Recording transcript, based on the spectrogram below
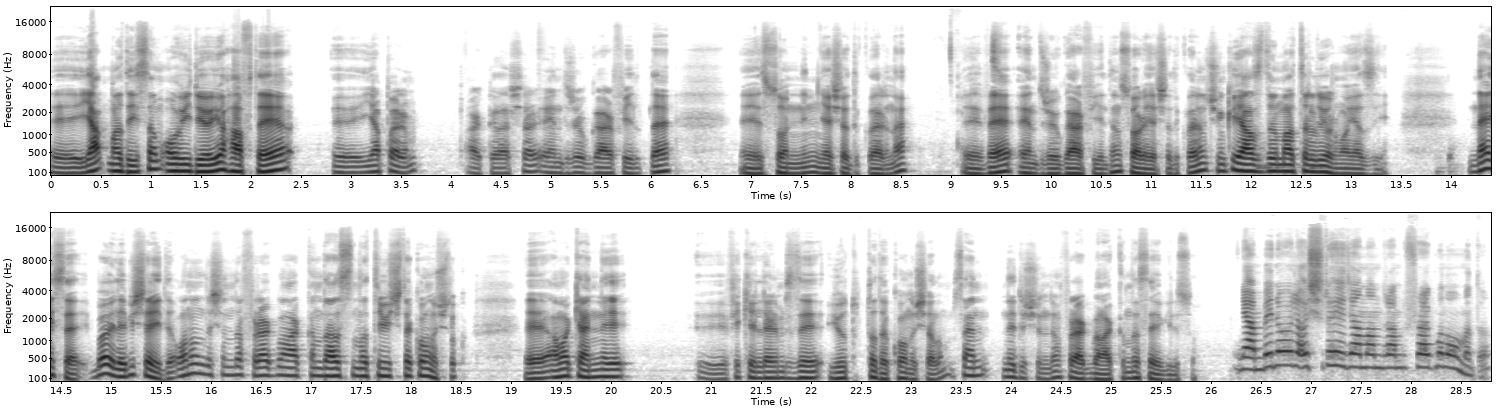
e, yapmadıysam o videoyu haftaya e, yaparım arkadaşlar. Andrew Garfield'le e, Sony'nin yaşadıklarını e, ve Andrew Garfield'in sonra yaşadıklarını. Çünkü yazdığımı hatırlıyorum o yazıyı. Neyse böyle bir şeydi. Onun dışında fragman hakkında aslında Twitch'te konuştuk. E, ama kendi e, fikirlerimizi YouTube'da da konuşalım. Sen ne düşündün fragman hakkında sevgili Su? Yani beni öyle aşırı heyecanlandıran bir fragman olmadı.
